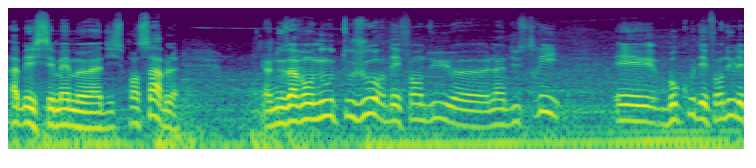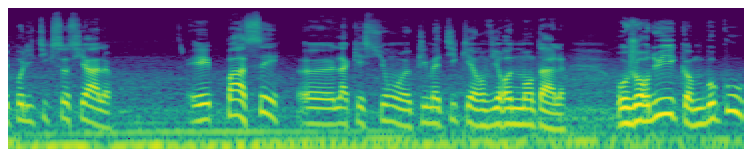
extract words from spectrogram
Ah mais c'est même euh, indispensable. Nous avons, nous, toujours défendu euh, l'industrie et beaucoup défendu les politiques sociales et pas assez la question climatique et environnementale. Aujourd'hui, comme beaucoup,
